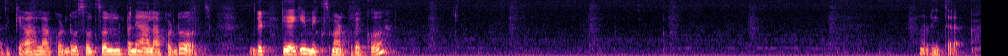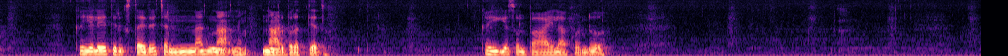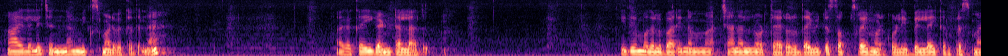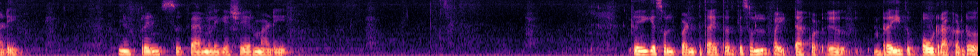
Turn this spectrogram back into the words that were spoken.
ಅದಕ್ಕೆ ಹಾಲು ಹಾಕ್ಕೊಂಡು ಸ್ವಲ್ಪ ಸ್ವಲ್ಪನೇ ಹಾಲು ಹಾಕ್ಕೊಂಡು ಗಟ್ಟಿಯಾಗಿ ಮಿಕ್ಸ್ ಮಾಡ್ಕೋಬೇಕು. ನೋಡಿ ಈ ಥರ. ಕೈಯಲ್ಲೇ ತಿರುಗಿಸ್ತಾ ಇದ್ದರೆ ಚೆನ್ನಾಗಿ ನಾರು ಬರುತ್ತೆ ಅದು. ಕೈಗೆ ಸ್ವಲ್ಪ ಆಯಿಲ್ ಹಾಕ್ಕೊಂಡು ಆಯಿಲಲ್ಲೇ ಚೆನ್ನಾಗಿ ಮಿಕ್ಸ್ ಮಾಡಬೇಕು ಅದನ್ನು. ಆಗ ಕೈ ಗಂಟಲ್ಲ ಅದು. ಇದೇ ಮೊದಲ ಬಾರಿ ನಮ್ಮ ಚಾನಲ್ ನೋಡ್ತಾ ಇರೋರು, ದಯವಿಟ್ಟು ಸಬ್ಸ್ಕ್ರೈಬ್ ಮಾಡ್ಕೊಳ್ಳಿ ಬೆಲ್ಲೈಕನ್ ಪ್ರೆಸ್ ಮಾಡಿ. ನಿಮ್ಮ ಫ್ರೆಂಡ್ಸ್, ಫ್ಯಾಮಿಲಿಗೆ ಶೇರ್ ಮಾಡಿ. ಕೈಗೆ ಸ್ವಲ್ಪ ಅಂಟ್ತಾ ಇತ್ತು. ಅದಕ್ಕೆ ಸ್ವಲ್ಪ ಹಿಟ್ಟು ಹಾಕೊ ಡ್ರೈದು ಪೌಡ್ರ್ ಹಾಕ್ಕೊಂಡು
